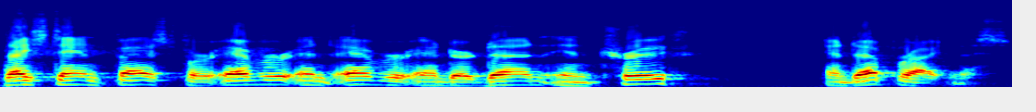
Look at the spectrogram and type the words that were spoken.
They stand fast forever and ever and are done in truth and uprightness.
